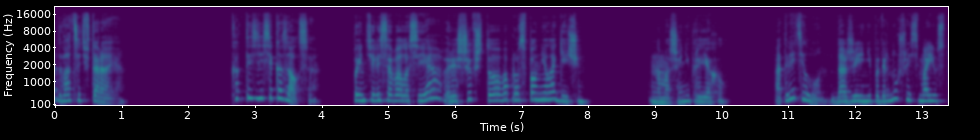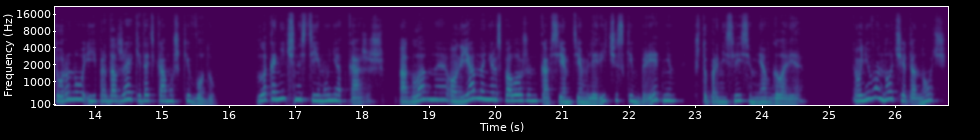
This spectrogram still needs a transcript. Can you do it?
двадцать вторая. «Как ты здесь оказался?» Поинтересовалась я, решив, что вопрос вполне логичен. «На машине приехал», — ответил он, даже и не повернувшись в мою сторону и продолжая кидать камушки в воду. В лаконичности ему не откажешь. А главное, он явно не расположен ко всем тем лирическим бредням, что пронеслись у меня в голове. У него ночь — это ночь,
